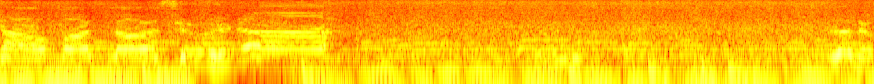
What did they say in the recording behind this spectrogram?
Tao một lò sư đó rất được.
